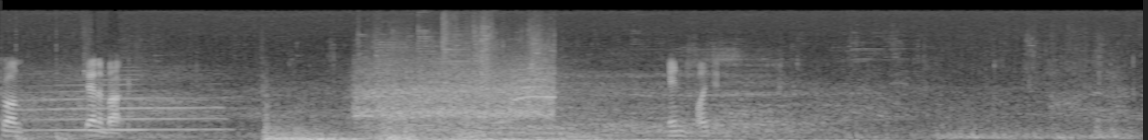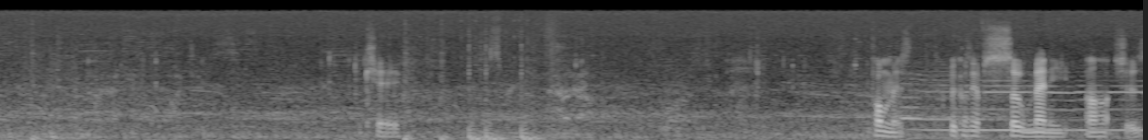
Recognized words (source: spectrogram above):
Come on, get him back. Infighting. Okay. Problem is, because they have so many archers,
